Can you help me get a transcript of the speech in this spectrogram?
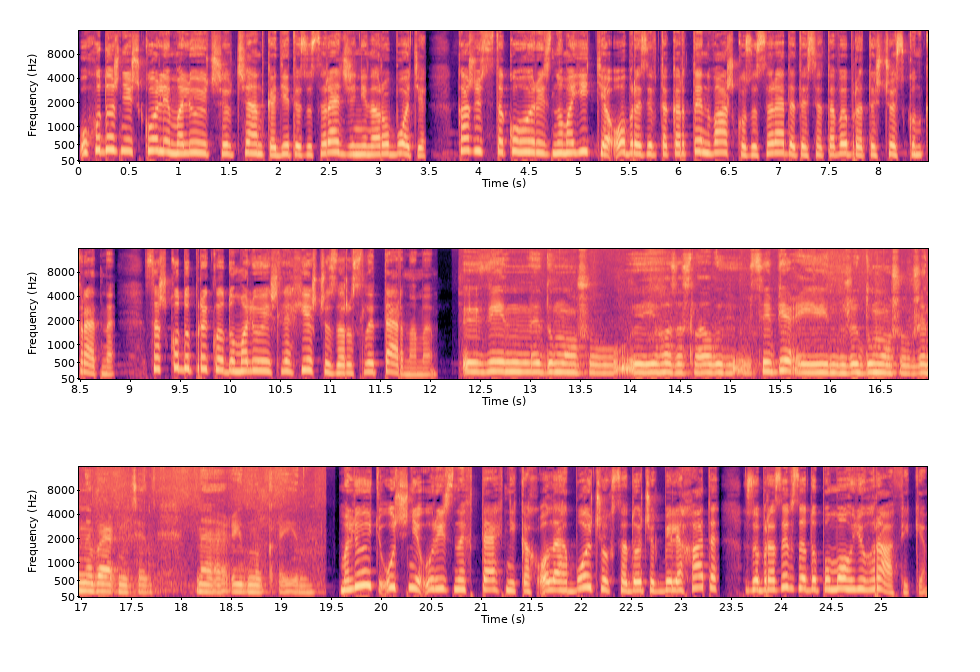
У художній школі малюють Шевченка. Діти зосереджені на роботі. Кажуть, з такого різноманіття образів та картин важко зосередитися та вибрати щось конкретне. Сашко, до прикладу, малює шляхи, що заросли тернами. Він не думав, що його заслали у Сибір, і він вже думав, що вже не вернеться на рідну країну. Малюють учні у різних техніках. Олег Бойчук, садочок біля хати, зобразив за допомогою графіки.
